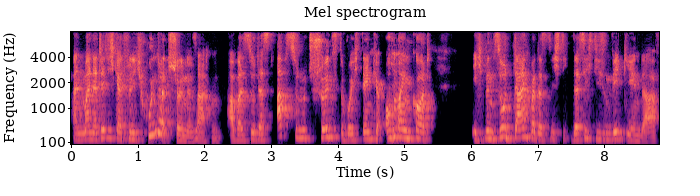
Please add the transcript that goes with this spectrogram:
an meiner Tätigkeit finde ich hundert schöne Sachen, aber so das absolut Schönste, wo ich denke, oh mein Gott, ich bin so dankbar, dass ich, dass ich diesen Weg gehen darf,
